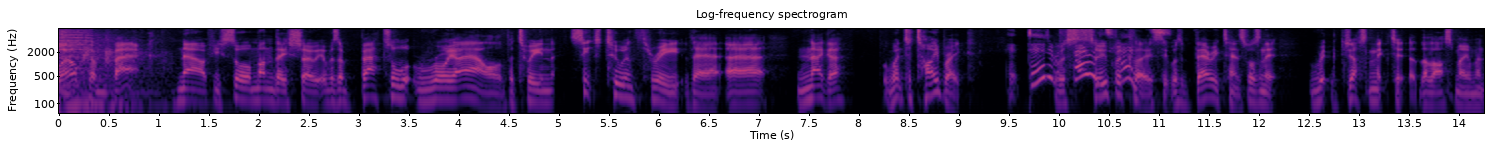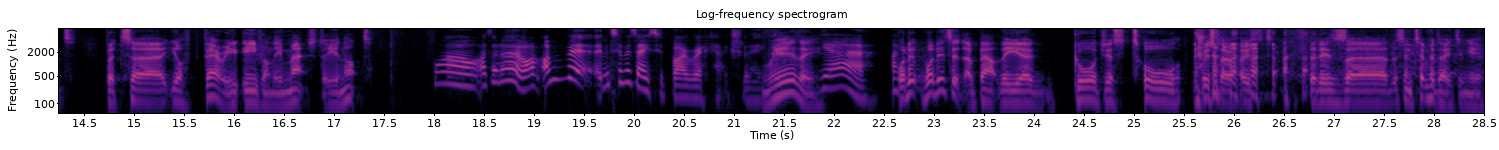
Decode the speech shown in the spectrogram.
Welcome back. Now, if you saw Monday's show, it was a battle royale between seats two and three there. Uh, Naga went to tiebreak. It did. It, It was very super tense. close. It was very tense, wasn't it? Rick just nicked it at the last moment. But uh, you're very evenly matched, are you not? Well, I don't know. I'm, I'm a bit intimidated by Rick, actually. Really? Yeah. I What, think- i- what is it about the uh, gorgeous, tall quiz show host that is uh, that's intimidating you?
